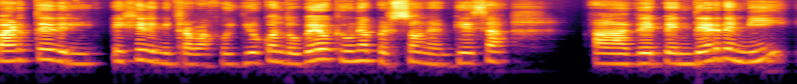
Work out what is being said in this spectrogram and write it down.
parte del eje de mi trabajo. Yo cuando veo que una persona empieza a depender de mí,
